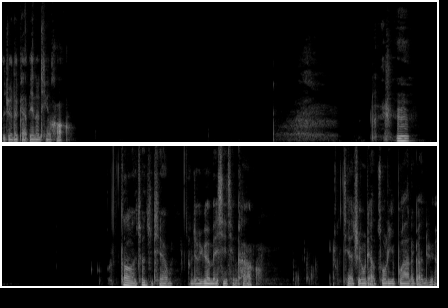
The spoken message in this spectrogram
我觉得改编的挺好。嗯，到了这几天，我就越没心情看了，简直有点坐立不安的感觉。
